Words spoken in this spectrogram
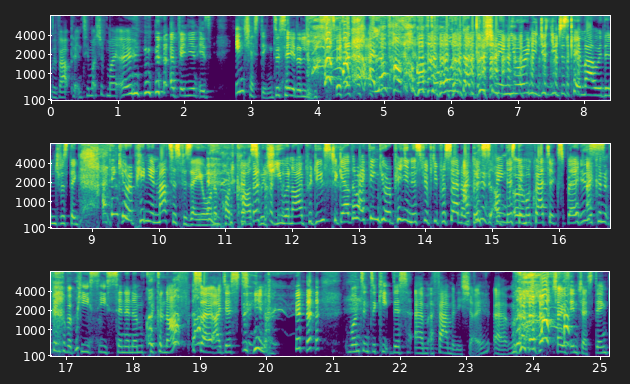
Without putting too much of my own opinion, is interesting to say the least. I love how after all of that cushioning, you only just you just came out with interesting. I think your opinion matters Fisayo on a podcast which you and I produce together. I think your opinion is fifty percent of couldn't this of this of- democratic space. I couldn't think of a PC synonym quick enough, so I just, you know, wanting to keep this um, a family show. Um, show's interesting.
